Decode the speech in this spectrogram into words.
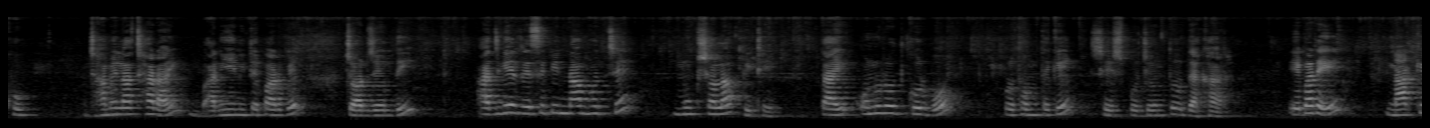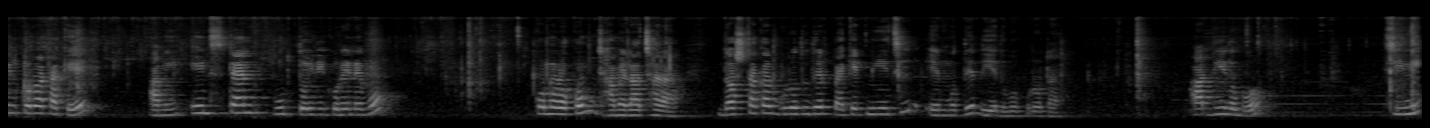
খুব ঝামেলা ছাড়াই বানিয়ে নিতে পারবেন চটজলদি আজকের রেসিপির নাম হচ্ছে মুগশলা পিঠে। তাই অনুরোধ করব প্রথম থেকে শেষ পর্যন্ত দেখার। এবারে নারকেল কোড়াটাকে আমি ইনস্ট্যান্ট পুর তৈরি করে নেব। কোনো রকম ঝামেলা ছাড়া। দশ টাকার গুঁড়ো দুধের প্যাকেট নিয়েছি, এর মধ্যে দিয়ে দেবো পুরোটা। আর দিয়ে দেবো চিনি।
